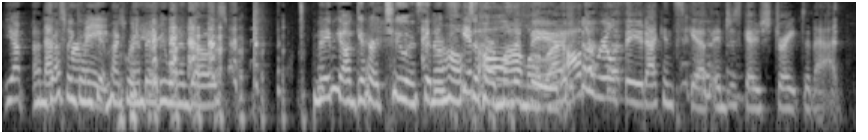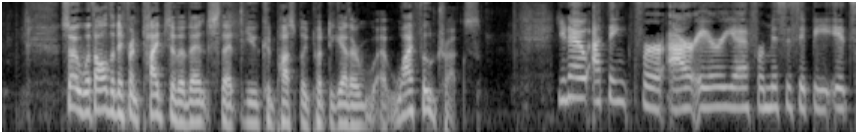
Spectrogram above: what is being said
Yep, I'm That's definitely going to get my grandbaby one of those. Maybe I'll get her two and send her home to her all mama, the right? all the real food I can skip and just go straight to that. So, with all the different types of events that you could possibly put together, why food trucks? You know, I think for our area, for Mississippi, it's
